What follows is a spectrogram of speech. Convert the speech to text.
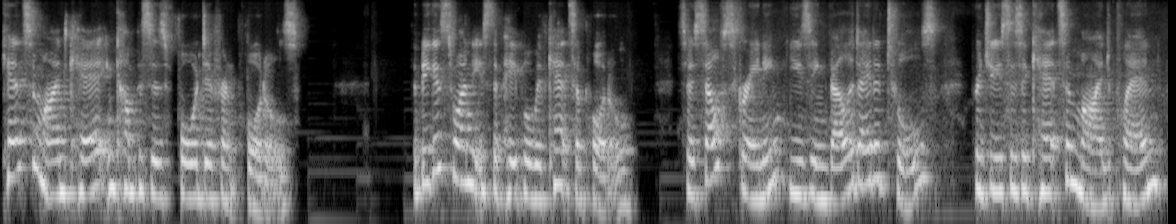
Cancer Mind Care encompasses four different portals. The biggest one is the People with Cancer portal, so, self screening using validated tools produces a cancer mind plan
